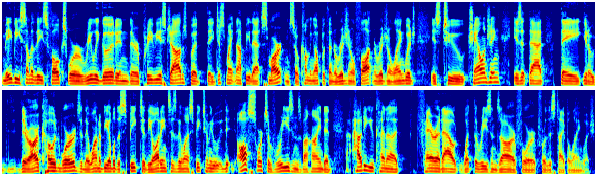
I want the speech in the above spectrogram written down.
maybe some of these folks were really good in their previous jobs, but they just might not be that smart, and so coming up with an original thought and original language is too challenging? Is it that they, you know, there are code words and they want to be able to speak to the audiences they want to speak to? I mean, all sorts of reasons behind it. How do you kind of ferret out what the reasons are for, for this type of language?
